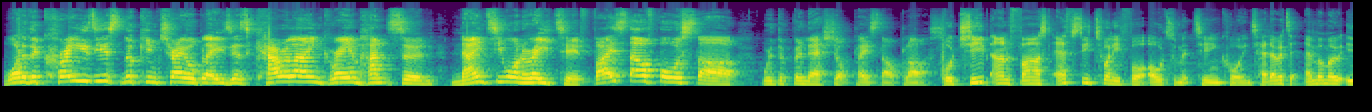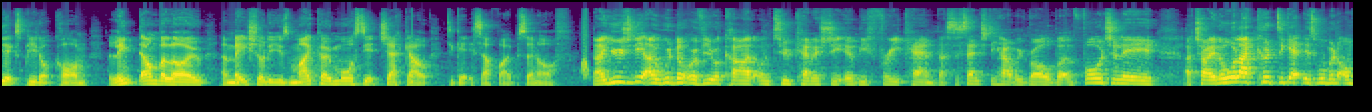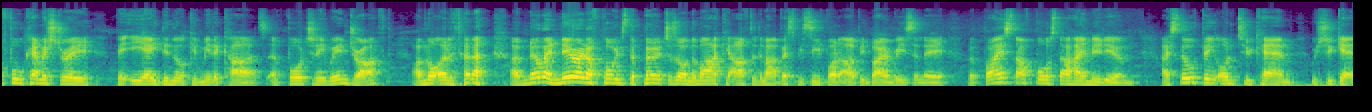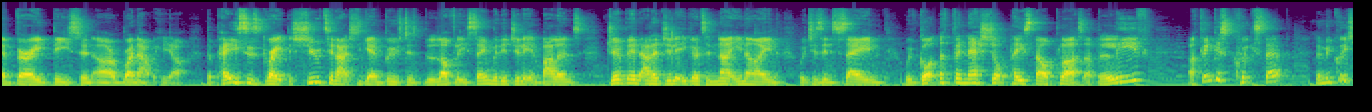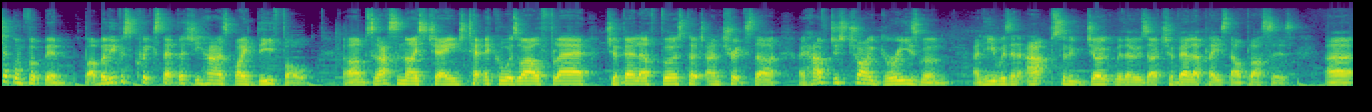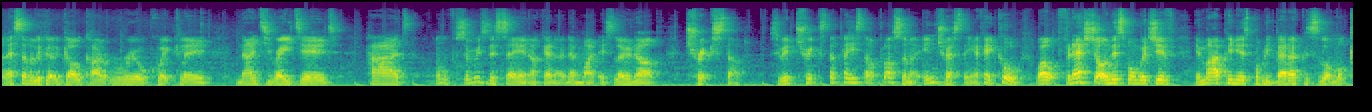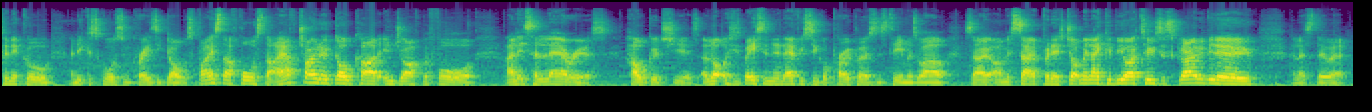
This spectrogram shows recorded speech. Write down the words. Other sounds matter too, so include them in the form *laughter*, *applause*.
One of the craziest looking trailblazers, Caroline Graham Hansen, 91 rated, 5 star, 4 star, with the Finesse Shot Playstyle Plus. For cheap and fast FC24 Ultimate Team coins, head over to MMOEXP.com, link down below, and make sure to use my code Morsey at checkout to get yourself 5% off. Now, usually I would not review a card on 2 Chemistry, it would be free chem. That's essentially how we roll, but unfortunately, I tried all I could to get this woman on full chemistry, but EA did not give me the cards. Unfortunately, we're in draft, I'm not. *laughs* I'm nowhere near enough coins to purchase on the market after the amount of SBC fodder I've been buying recently. But five star, four star, high, medium. I still think on 2chem we should get a very decent uh, run out here. The pace is great. The shooting actually getting boosted is lovely. Same with the agility and balance. Dribbling and agility go to 99, which is insane. We've got the finesse shot playstyle plus. I believe. I think it's quick step. Let me quickly check on Futbin, but I believe it's quick step that she has by default. Um, so that's a nice change. Technical as well. Flair, Trivela, First Touch, and Trickster. I have just tried Griezmann, and he was an absolute joke with those uh, Trivela playstyle pluses. Uh, let's have a look at a gold card real quickly. 90 rated. Had... Oh, for some reason it's saying... Okay, no, never mind. It's load up. Trickster. So we had Trickster Playstyle Plus on it. Interesting. Okay, cool. Well, Finesse Shot on this one, which if, in my opinion is probably better because it's a lot more clinical and he can score some crazy goals. Five star, four star. I have tried a gold card in draft before and it's hilarious how good she is. A lot. Of she's based in every single pro person's team as well. So I'm excited for this. Drop me a like if you are too. Subscribe if you do. And let's do it.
